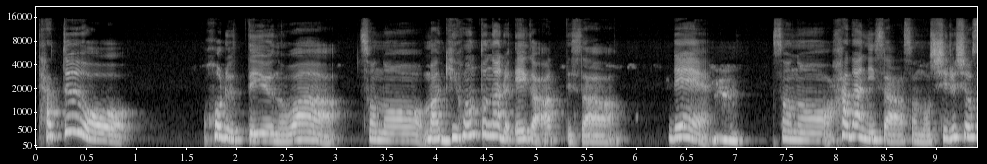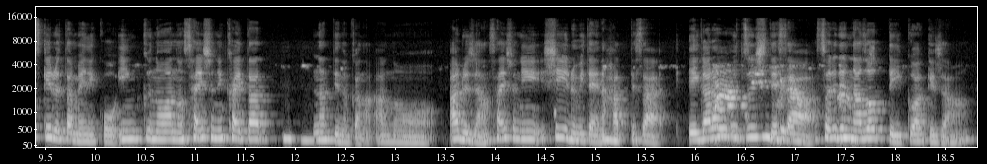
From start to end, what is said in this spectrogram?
タトゥーを彫るっていうのはそのまあ基本となる絵があってさでうん。その肌にさその印をつけるためにこうインクのあの最初に書いたなんていうのかなあのあるじゃん。最初にシールみたいな貼ってさ絵柄を写してさそれでなぞっていくわけじゃん。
